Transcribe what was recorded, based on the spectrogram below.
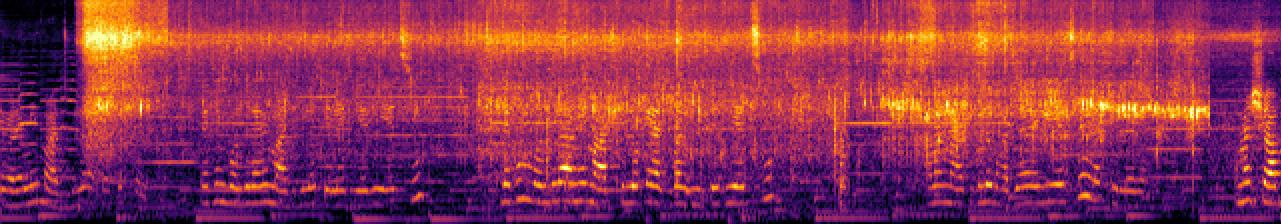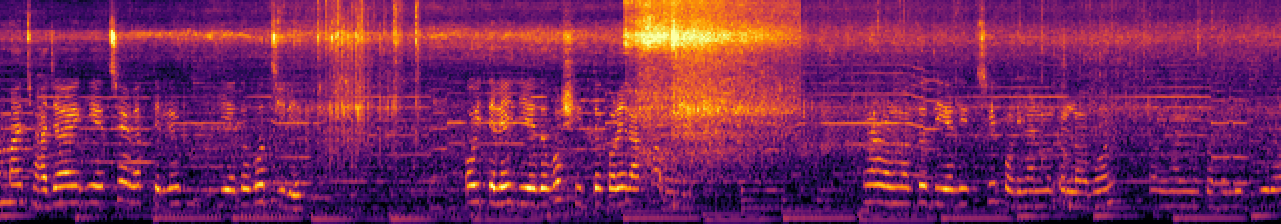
এবার আমি মাছগুলো একসাথে ফেলব দেখুন বন্ধুরা, আমি মাছগুলো তেলে দিয়ে দিয়েছি। দেখুন বন্ধুরা, আমি মাছগুলোকে একবার উল্টে দিয়েছি। আমার মাছগুলো ভাজা হয়ে গিয়েছে, এবার তুলে নেব। আমার সব মাছ ভাজা হয়ে গিয়েছে, এবার তেলে দিয়ে দেবো জিরে। ওই তেলেই দিয়ে দেবো সিদ্ধ করে রাখা ওই। এবার ওর মধ্যে দিয়ে দিচ্ছি পরিমাণ মতো লবণ, পরিমাণ মতো হলুদ গুঁড়ো।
